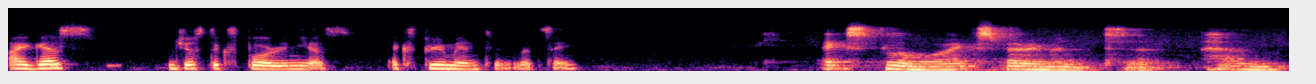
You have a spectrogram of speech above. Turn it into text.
i guess just exploring yes experimenting let's say. Explore experiment um,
